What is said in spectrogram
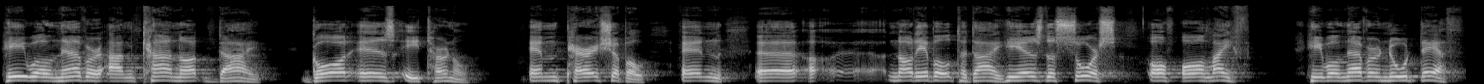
He will never and cannot die. God is eternal, imperishable, in, uh, uh, not able to die. He is the source of all life. He will never know death,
